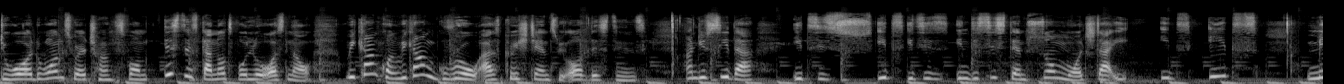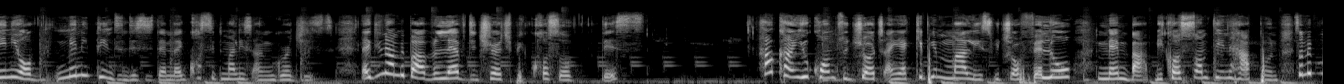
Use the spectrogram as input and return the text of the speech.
the word once we're transformed. These things cannot follow us now. We can't we can't grow as christians with all these things. And you see that it is it, it is in the system so much that it, it eats many of many things in the system like gossip malice and grudges. Like do you know how people have left the church because of this how can you come to church and you're keeping malice with your fellow member because something happened? Some people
